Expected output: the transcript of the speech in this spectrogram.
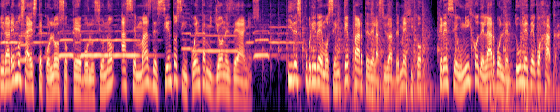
Miraremos a este coloso que evolucionó hace más de 150 millones de años y descubriremos en qué parte de la Ciudad de México crece un hijo del árbol del tule de Oaxaca.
